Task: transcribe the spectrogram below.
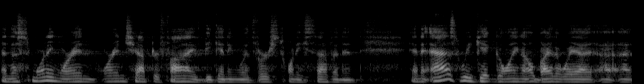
And this morning we're in we're in chapter 5 beginning with verse 27 and and as we get going, oh, by the way, I, I,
